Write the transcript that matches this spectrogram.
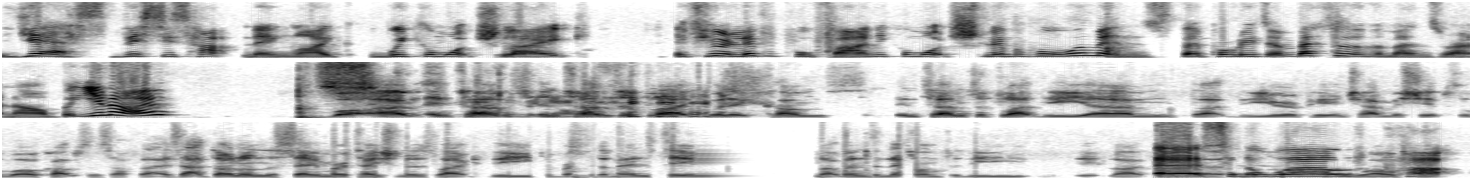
yes, this is happening. Like we can watch Yeah. like if you're a Liverpool fan, you can watch Liverpool women's. They're probably doing better than the men's right now. But you know, Well, um, in terms in terms of like when it comes in terms of like the um like the European Championships, the World Cups and stuff like that, is that done on the same rotation as like the, the rest of the men's team? Like when's the next one for the like? for uh, the- so the World, World Cup,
